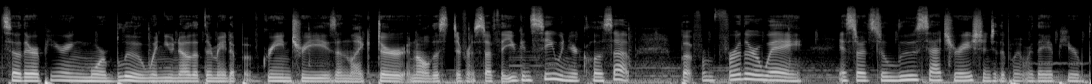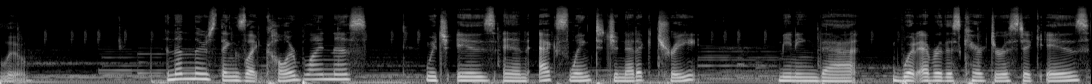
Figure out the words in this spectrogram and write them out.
So they're appearing more blue when you know that they're made up of green trees and like dirt and all this different stuff that you can see when you're close up. But from further away, it starts to lose saturation to the point where they appear blue. And then there's things like color blindness, which is an X linked genetic trait, meaning that whatever this characteristic is,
